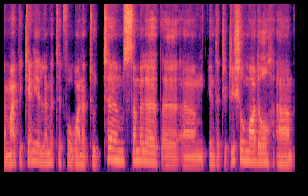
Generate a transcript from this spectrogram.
They might be tenure limited for one or two terms, similar uh, um, in the judicial model. Um,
